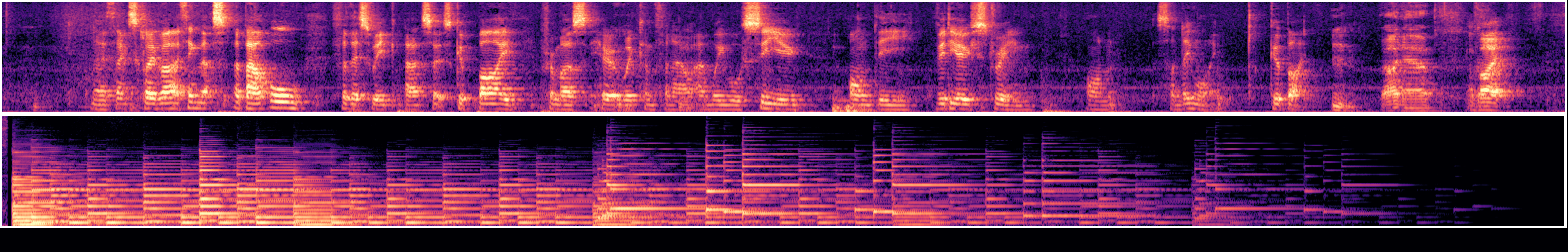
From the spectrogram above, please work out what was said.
No, thanks, Clover. I think that's about all for this week. Uh, so it's goodbye from us here at Widcombe for now, and we will see you on the video stream on Sunday morning. Goodbye. Mm. Bye now. Bye.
